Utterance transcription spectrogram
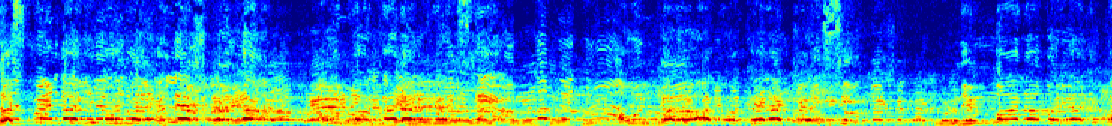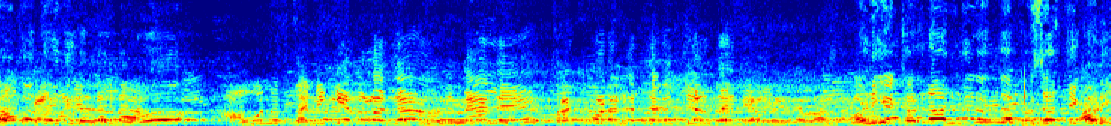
ಸಸ್ಪೆಂಡ್ ಆಗಿರೋದು ಕಲ್ಲೇಶ್ ಕಳ್ಳ ಅವ್ನ ಅವನ ಮಕ್ಕಳ ನಿಮ್ಮ ತನಿಖೆದೊಳಗ ಅವನ ಮೇಲೆ ಟ್ರಕ್ ಮಾಡಕತ್ತಾರೆ ಅಂತ ಹೇಳ್ತಾ ಇದ್ದೀವಿ ಅವನಿಗೆ ಕರ್ನಾಟಕ ರತ್ನ ಪ್ರಶಸ್ತಿ ಕೊಡಿ.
